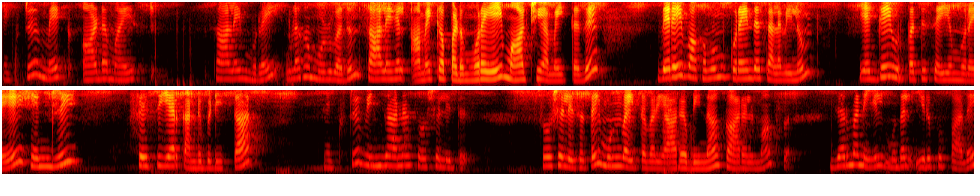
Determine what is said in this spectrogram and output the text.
நெக்ஸ்ட்டு மேக் ஆடமைஸ்ட் சாலை முறை. உலகம் முழுவதும் சாலைகள் அமைக்கப்படும் முறையை மாற்றி அமைத்தது. விரைவாகவும் குறைந்த செலவிலும் எஃகை உற்பத்தி செய்யும் முறையை ஹென்றி ஃபெசியர் கண்டுபிடித்தார். நெக்ஸ்ட்டு விஞ்ஞான சோஷலிச சோஷலிசத்தை முன்வைத்தவர் யார் அப்படின்னா காரல் மார்க்ஸ். ஜெர்மனியில் முதல் இருப்பு பாதை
